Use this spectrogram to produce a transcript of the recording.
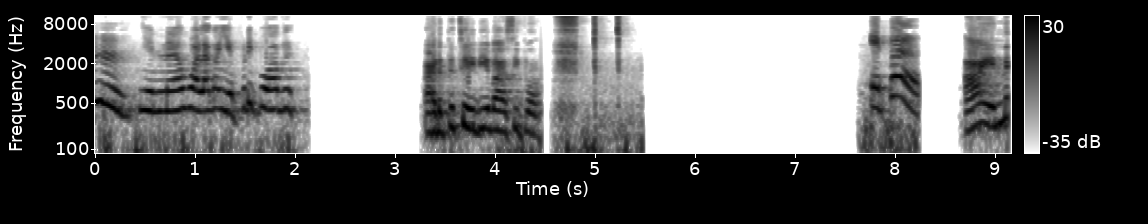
ஹம், என்ன உலகம் எப்படி போகுது? அடுத்த செய்தியை வாசிப்போம். ஆ என்ன?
